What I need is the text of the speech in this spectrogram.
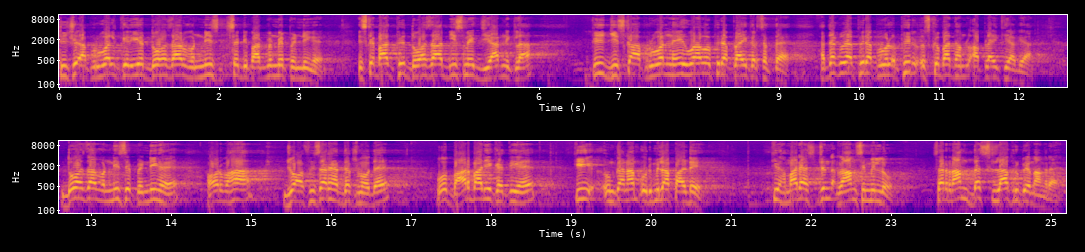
टीचर अप्रूवल के लिए 2019 से डिपार्टमेंट में पेंडिंग है। इसके बाद फिर 2020 में एक जीआर निकला कि जिसका अप्रूवल नहीं हुआ, वो फिर अप्लाई कर सकता है। अध्यक्ष फिर अप्रूवल, फिर उसके बाद हम अप्लाई किया गया। 2019 से पेंडिंग है और वहाँ जो ऑफिसर हैं अध्यक्ष महोदय, वो बार बार ये कहती है कि उनका नाम उर्मिला पांडे, कि हमारे असिस्टेंट राम से मिल लो सर, राम दस लाख रुपये मांग रहा है।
